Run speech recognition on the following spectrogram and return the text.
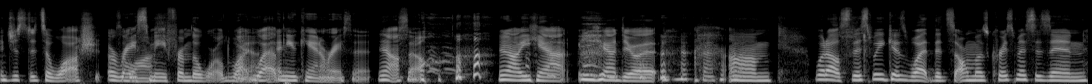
It just it's a wash. Erase me wash. from the world wide Yeah. web. and you can't erase it. Yeah. So No, you can't. You can't do it. Um, what else? This week is what? That's almost Christmas is in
